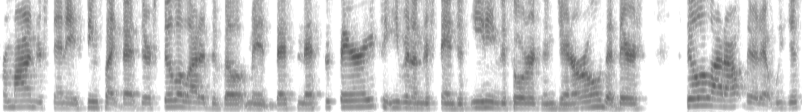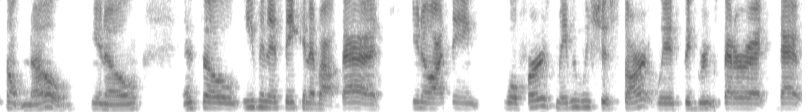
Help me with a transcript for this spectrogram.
from my understanding, it seems like that there's still a lot of development that's necessary to even understand just eating disorders in general, that there's still a lot out there that we just don't know, you know? And so even in thinking about that, you know, I think well first maybe we should start with the groups that are at that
